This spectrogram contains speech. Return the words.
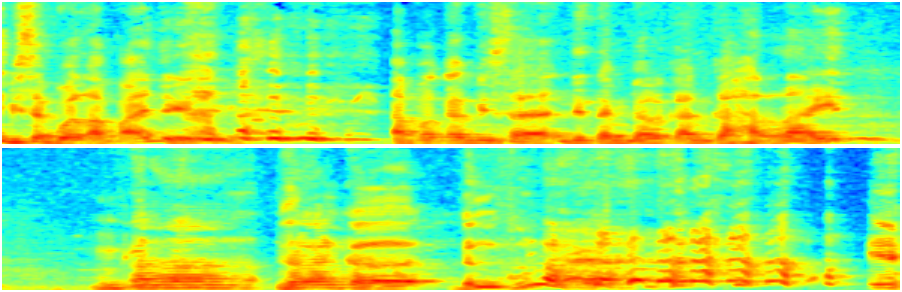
bisa buat apa aja itu? Apakah bisa ditempelkan ke hal lain? Mungkin. Eh, Misalkan ke dengkul. Iya,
